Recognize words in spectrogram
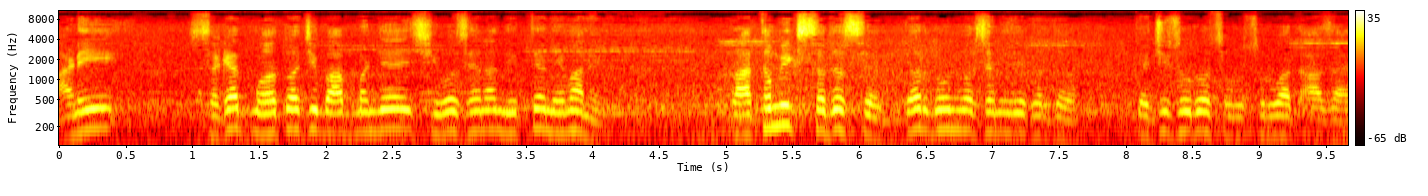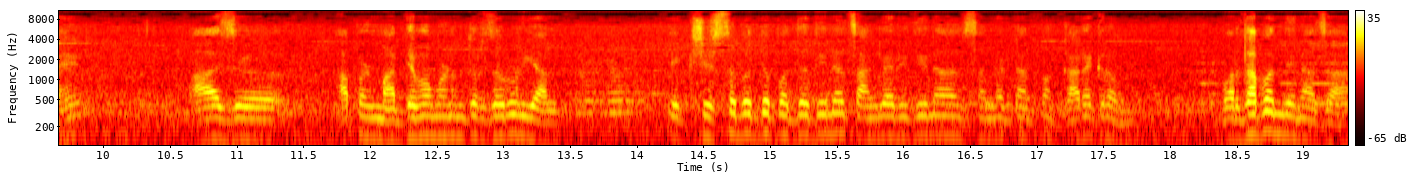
आणि सगळ्यात महत्त्वाची बाब म्हणजे शिवसेना नित्य नेमाने प्राथमिक सदस्य दर दोन वर्षांनी जे करतं त्याची सुरुवात सुरुवात आज आहे. आज आपण माध्यमं म्हणून तर जरूर याल. एक शिस्तबद्ध पद्धतीनं चांगल्या रीतीनं संघटनात्मक कार्यक्रम वर्धापन दिनाचा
